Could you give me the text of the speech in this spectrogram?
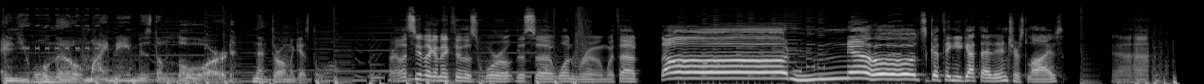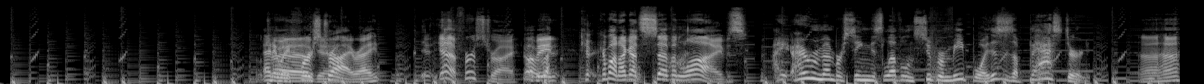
And you will know my name is the Lord. And then throw him against the wall. All right, let's see if I can make through this world, this uh, one room without. Oh, no! It's a good thing you got that interest, Lives. Uh huh. Anyway, first try, right? Yeah, first try. Oh, I mean, right. c- come on, I got seven lives. I, I remember seeing this level in Super Meat Boy. This is a bastard. Uh huh.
